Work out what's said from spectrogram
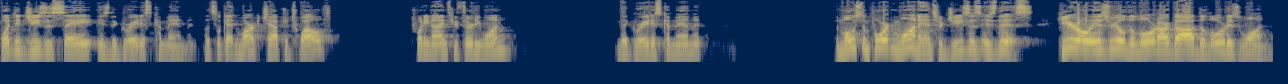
What did Jesus say is the greatest commandment? Let's look at Mark chapter 12, 29 through 31. The greatest commandment. The most important one, answered Jesus, is this. Hear, O Israel, the Lord our God, the Lord is one.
